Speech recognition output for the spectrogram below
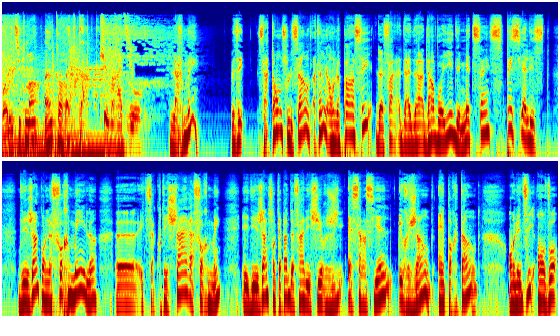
Politiquement incorrect. Cube Radio. L'armée? Ça tombe sous le sens. Attends, on a pensé de faire, d'envoyer des médecins spécialistes des gens qu'on a formés là euh, et que ça coûtait cher à former et des gens qui sont capables de faire des chirurgies essentielles, urgentes, importantes. On a dit on va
